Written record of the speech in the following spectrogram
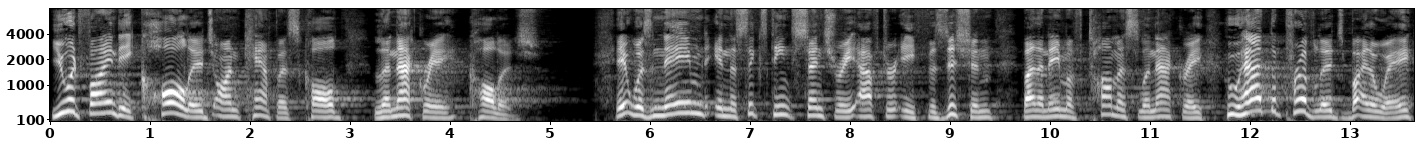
you would find a college on campus called Linacre College. It was named in the 16th century after a physician by the name of Thomas Linacre, who had the privilege, by the way,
